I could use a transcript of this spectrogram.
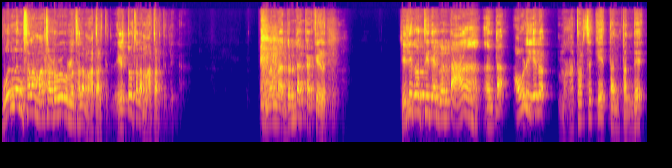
ಒಂದೊಂದು ಸಲ ಮಾತಾಡೋರು ಒಂದೊಂದು ಸಲ ಮಾತಾಡ್ತಿರ್ಲಿಲ್ಲ. ಎಷ್ಟೋ ಸಲ ಮಾತಾಡ್ತಿರ್ಲಿಲ್ಲ. ನನ್ನ ದೊಡ್ಡಕ್ಕ ಕೇಳಿದ್ರು ಎಲ್ಲಿಗೆ ಹೋಗ್ತಿದ್ಯಾ ಗೊತ್ತಾ? ಅಂತ ಅವಳು ಏನೋ, ಮಾತಾಡ್ಸೋಕ್ಕೆ ತನ್ನ ತಂದೆ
